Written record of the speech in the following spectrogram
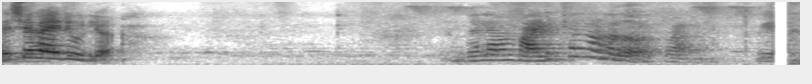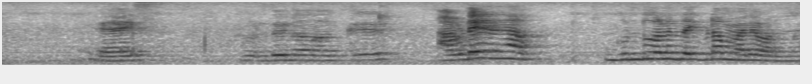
പക്ഷെ കാര്യമില്ല എന്തായാലും അവൻ പഠിച്ചെന്നുള്ളത് ഉറപ്പാണ്. ഗൈസ് നോക്ക് അവിടെ ഇവിടെ വന്ന്.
